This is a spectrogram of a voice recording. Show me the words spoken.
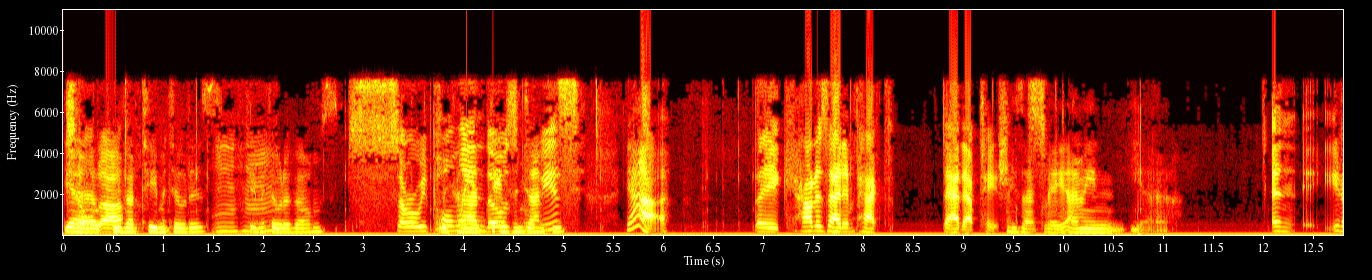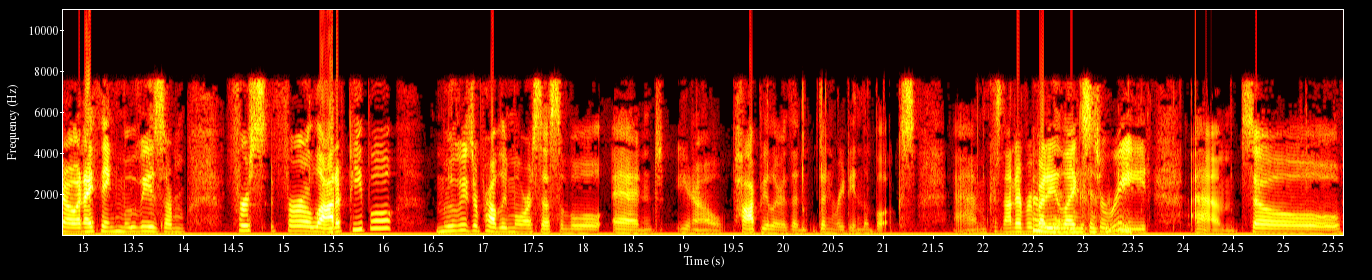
Yeah, we've had two Matildas, mm-hmm. two Matilda films. So are we pulling those movies? Yeah. Like, how does that impact the adaptations? Exactly. I mean, yeah. And you know, and I think movies are for for a lot of people, movies are probably more accessible and you know popular than than reading the books because um, not everybody oh, yeah, likes to read um, so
